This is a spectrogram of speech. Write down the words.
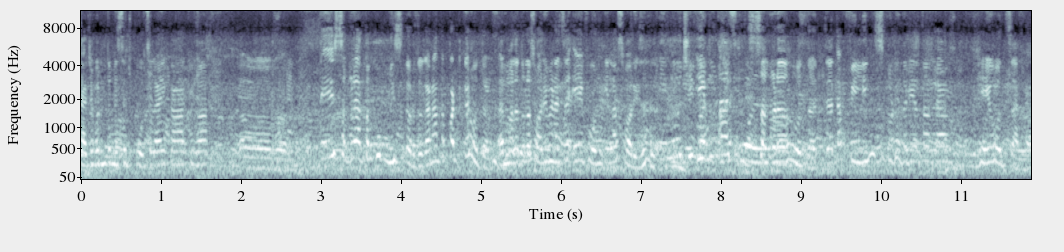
त्याच्यापर्यंत मेसेज पोहोचलाय का? किंवा ते सगळं आता खूप मिस करतो. कारण आता पटकन होतं. मला तुला सॉरी म्हणायचं ए फोन केला सॉरी झालं. इतकंच सगळं होतं. त्या त्या फिलिंग्स कुठेतरी आता त्या हे होत चाललं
